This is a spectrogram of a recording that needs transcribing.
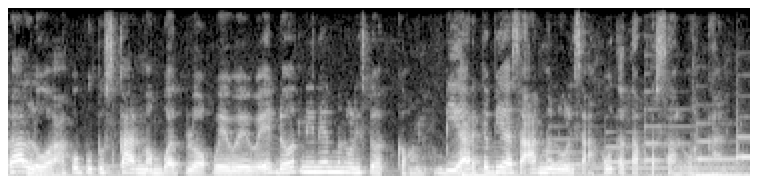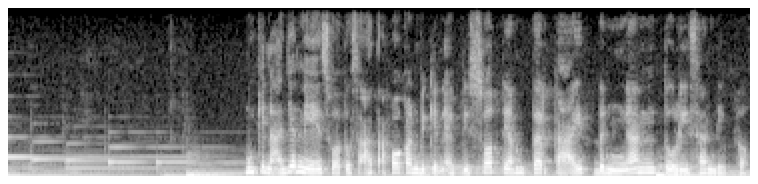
Lalu aku putuskan membuat blog www.ninenmenulis.com biar kebiasaan menulis aku tetap tersalurkan mungkin aja nih suatu saat aku akan bikin episode yang terkait dengan tulisan di blog.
